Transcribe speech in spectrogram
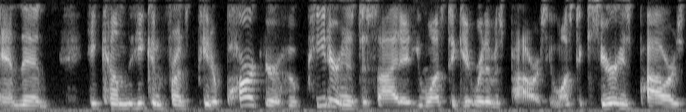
And then he comes, he confronts Peter Parker, who Peter has decided he wants to get rid of his powers. He wants to cure his powers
